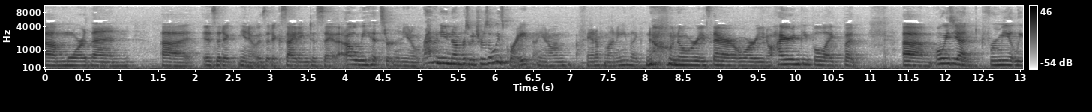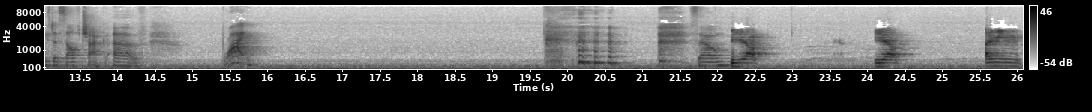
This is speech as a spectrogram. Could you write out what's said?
um, more than Uh, is it you know is it exciting to say that oh we hit certain you know revenue numbers which was always great you know I'm a fan of money like no no worries there or you know hiring people like but um, always yeah for me at least a self check of why? So. Yeah. Yeah. I mean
